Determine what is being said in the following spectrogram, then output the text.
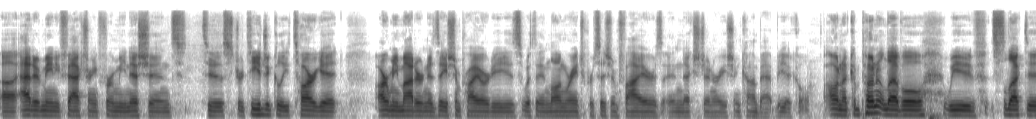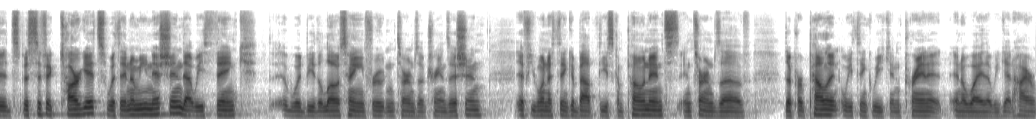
uh, additive manufacturing for munitions to strategically target Army modernization priorities within long range precision fires and next generation combat vehicle. On a component level, we've selected specific targets within a munition that we think would be the lowest hanging fruit in terms of transition. If you want to think about these components in terms of The propellant, we think we can print it in a way that we get higher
